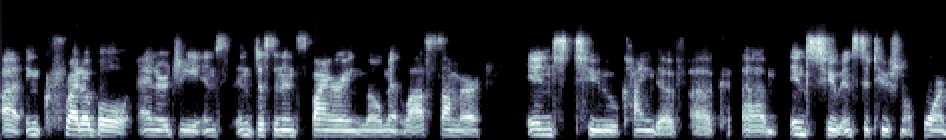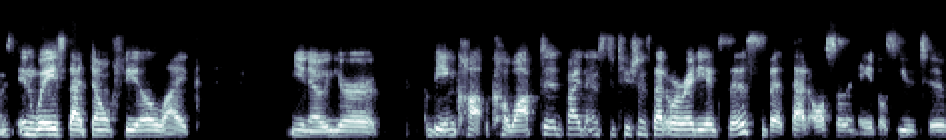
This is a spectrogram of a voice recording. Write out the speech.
uh, incredible energy in just an inspiring moment last summer into kind of uh, um, into institutional forms in ways that don't feel like you know you're being co- co-opted by the institutions that already exist but that also enables you to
